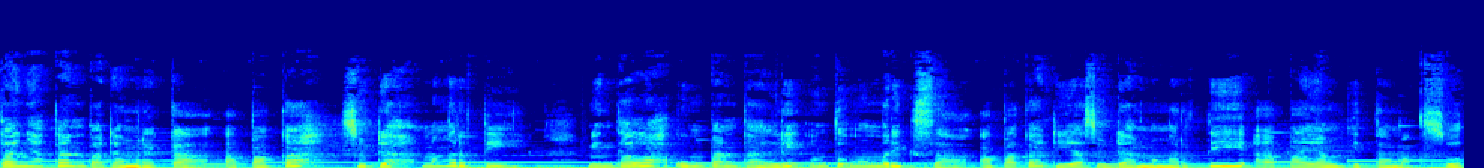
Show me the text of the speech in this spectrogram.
tanyakan pada mereka apakah sudah mengerti. Mintalah umpan balik untuk memeriksa apakah dia sudah mengerti apa yang kita maksud.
